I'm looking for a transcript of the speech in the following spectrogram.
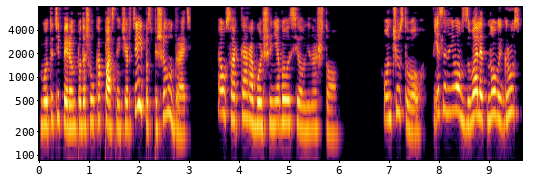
Вот и теперь он подошел к опасной черте и поспешил удрать. А у Саркара больше не было сил ни на что. Он чувствовал, если на него взвалят новый груз,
